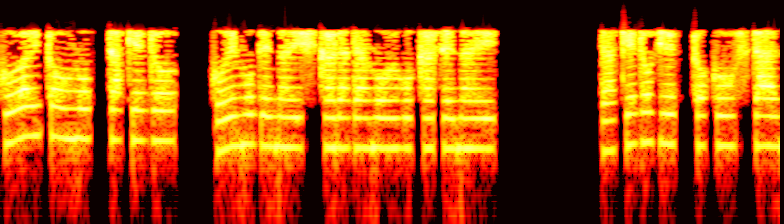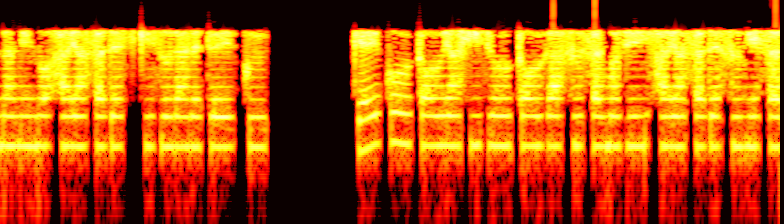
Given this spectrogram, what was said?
怖いと思ったけど、声も出ないし体も動かせない。だけどジェットコースター並みの速さで引きずられていく。蛍光灯や非常灯が凄まじい速さで過ぎ去っ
